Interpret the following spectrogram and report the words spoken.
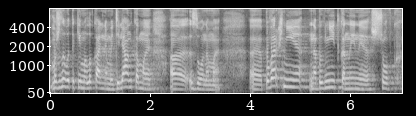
можливо, такими локальними ділянками, е, зонами. Е, Поверхні, набивні тканини, шовк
